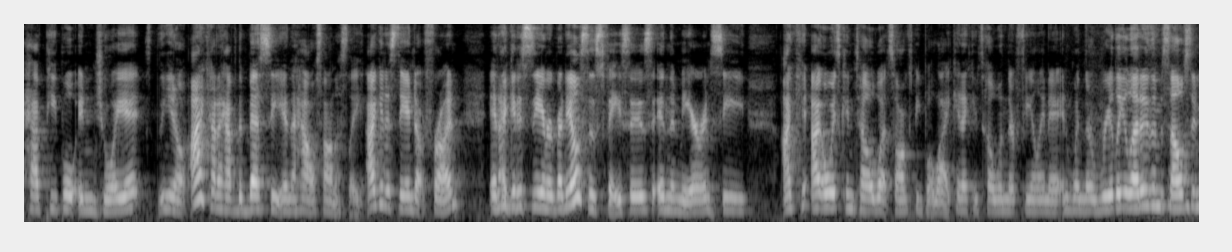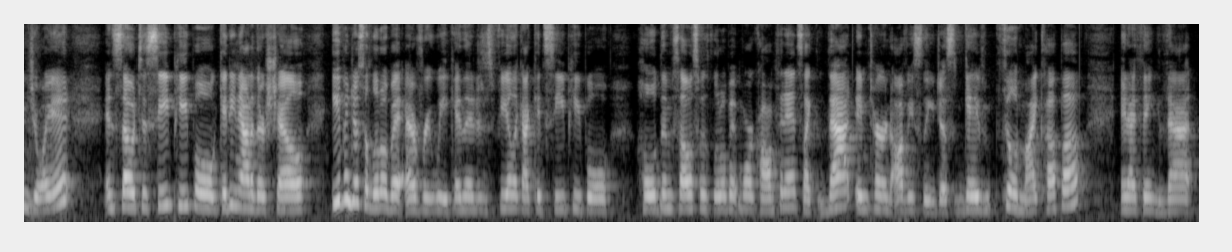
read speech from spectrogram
have people enjoy it. You know, I kind of have the best seat in the house, honestly. I get to stand up front and I get to see everybody else's faces in the mirror and see I can I always can tell what songs people like and I can tell when they're feeling it and when they're really letting themselves enjoy it. And so to see people getting out of their shell even just a little bit every week and then just feel like I could see people hold themselves with a little bit more confidence, like that in turn obviously just gave filled my cup up and I think that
